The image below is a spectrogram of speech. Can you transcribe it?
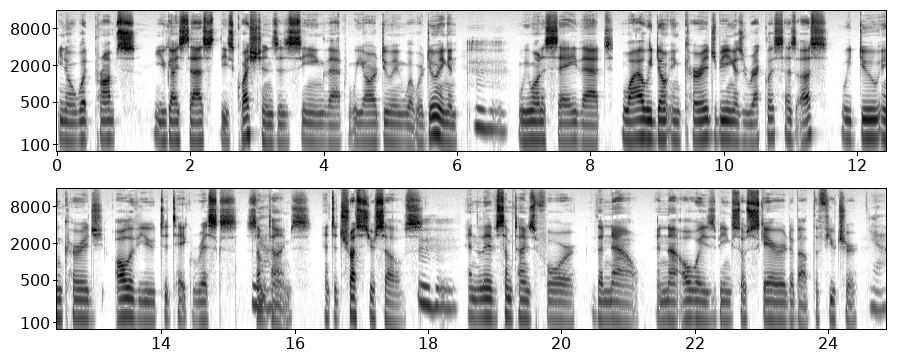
you know, what prompts you guys to ask these questions is seeing that we are doing what we're doing. And hmm we want to say that while we don't encourage being as reckless as us, we do encourage all of you to take risks Yeah. sometimes and to trust yourselves hmm and live sometimes for the now and not always being so scared about the future. Yeah.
